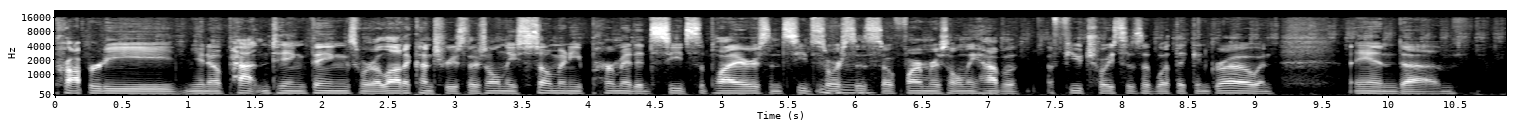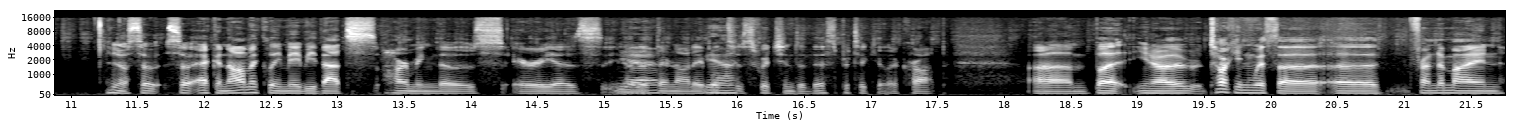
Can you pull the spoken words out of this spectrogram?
property, you know, patenting things where a lot of countries there's only so many permitted seed suppliers and seed sources, Mhm. so farmers only have a, a few choices of what they can grow, and and um, you know, so so economically maybe that's harming those areas, you know, Yeah, that they're not able yeah. to switch into this particular crop. Um, but you know, talking with a, a friend of mine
